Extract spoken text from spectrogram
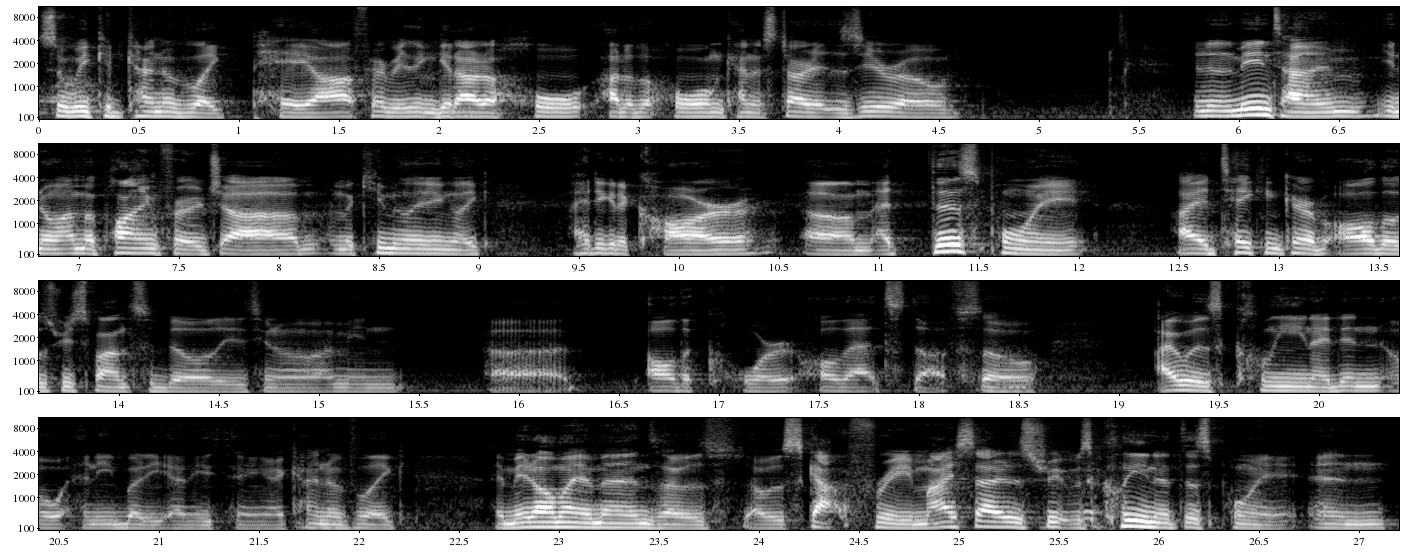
so we could kind of like pay off everything, get out of hole out of the hole, and kind of start at zero. And in the meantime, you know, I'm applying for a job. I'm accumulating like I had to get a car. Um, at this point, I had taken care of all those responsibilities. You know, I mean, uh, all the court, all that stuff. So I was clean. I didn't owe anybody anything. I kind of like I made all my amends. I was I was scot free. My side of the street was clean at this point, and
